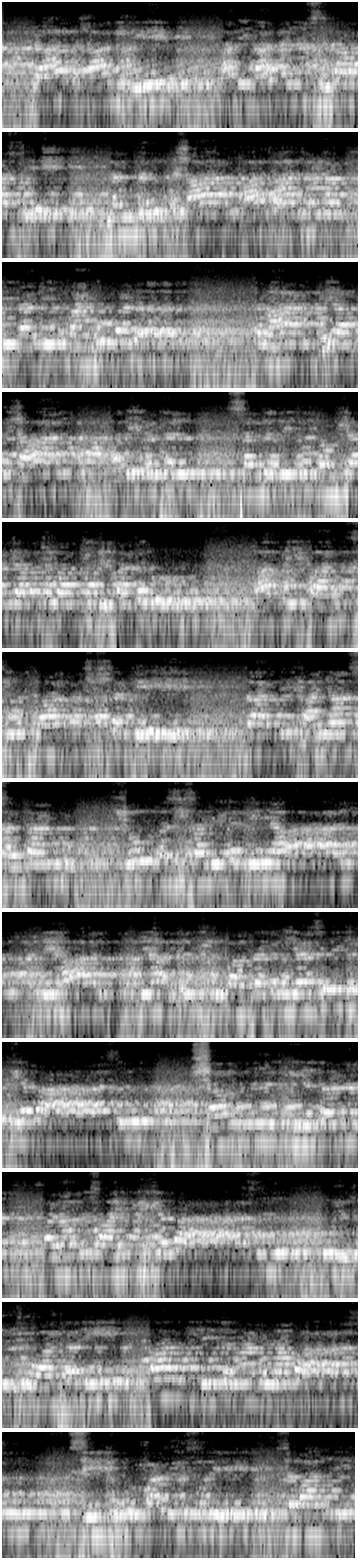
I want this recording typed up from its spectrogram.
देव अधिकार आया वास्ते लंगर प्रसाद भात भात दाते बांधो बन तमाम भैया प्रसाद अति लंगर संगत को तंबिया गया बख्शो आपकी कृपा करो आपने पावन से द्वार पर करके दाते आया संतानु शोक असीसा लेकर के निहाल निहाल निहाल की कृपा करनी ऐसे की अरदास शब्द कीर्तन अनंत साहिब की अरदास कुल सुख वाकरी आदि दे चरमा कोना पास। सेठ परमेश्वरे सबाते काई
